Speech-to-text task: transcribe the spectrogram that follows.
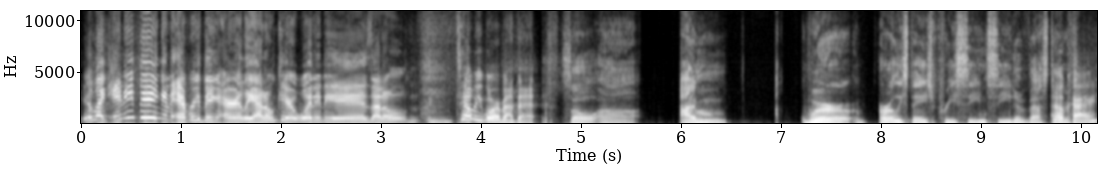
You're like anything and everything early. I don't care what it is. I don't tell me more about that. So uh I'm we're early stage pre-seed seed investors. Okay.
